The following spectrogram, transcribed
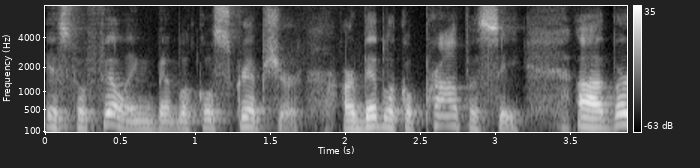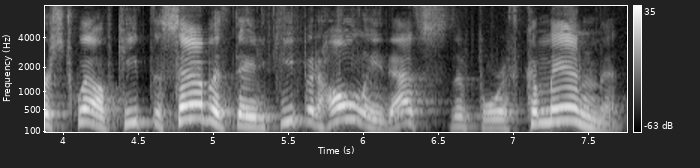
is fulfilling biblical scripture or biblical prophecy. Uh, verse 12, Keep the Sabbath day to keep it it holy. That's the fourth commandment.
